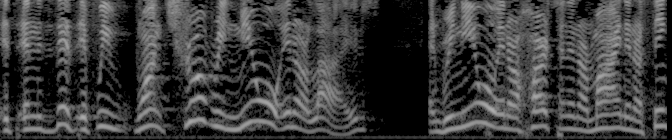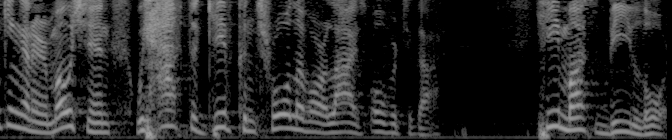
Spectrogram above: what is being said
it's and it's this: if we want true renewal in our lives, and renewal in our hearts and in our mind, and our thinking and our emotion, we have to give control of our lives over to God. He must be Lord.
